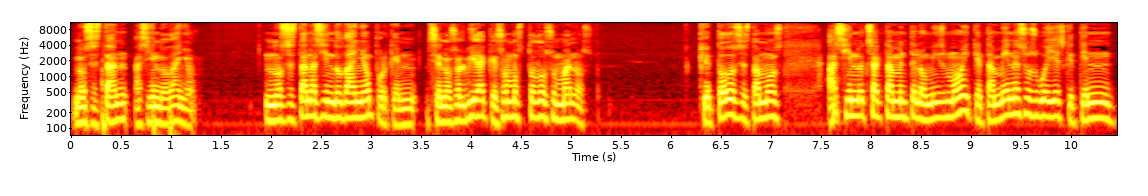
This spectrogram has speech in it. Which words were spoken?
nos están haciendo daño. Nos están haciendo daño porque se nos olvida que somos todos humanos, que todos estamos haciendo exactamente lo mismo y que también esos güeyes que tienen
